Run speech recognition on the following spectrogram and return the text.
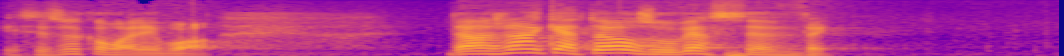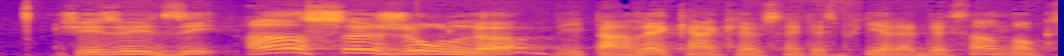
Et c'est ça qu'on va aller voir. Dans Jean 14, au verset 20, Jésus dit, en ce jour-là, il parlait quand le Saint-Esprit allait descendre, donc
